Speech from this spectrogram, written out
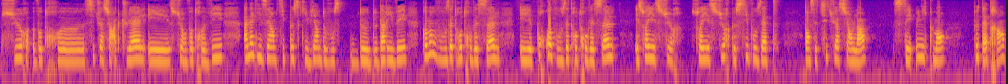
sur votre euh, situation actuelle et sur votre vie. Analysez un petit peu ce qui vient de vous d'arriver, comment vous vous êtes retrouvé seul et pourquoi vous vous êtes retrouvé seul. Et soyez sûr, soyez sûr que si vous êtes dans cette situation-là, c'est uniquement peut-être hein,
